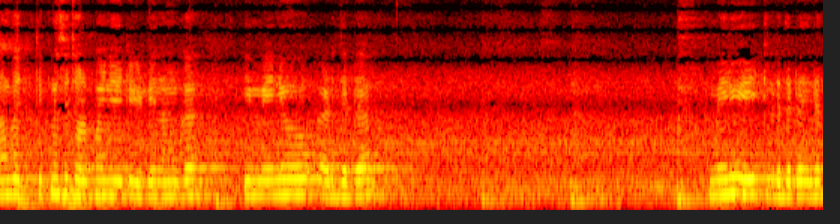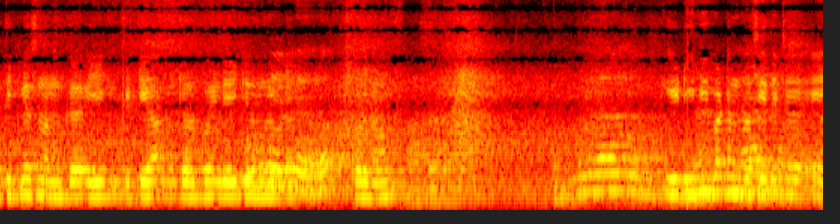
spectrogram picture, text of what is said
നമുക്ക് തിക്നെസ് ട്വൽവ് പോയിന്റ് എയ്റ്റ് കിട്ടി. നമുക്ക് ഈ മെനു എടുത്തിട്ട് മെനു എയ്റ്റ് എടുത്തിട്ട് ഇതിന്റെ തിക്നെസ് നമുക്ക് ഈ കിട്ടിയ ട്വൽവ് പോയിന്റ് എയ്റ്റ് നമ്മളിവിടെ കൊടുക്കണം. ഈ ഡി ബി ബട്ടൺ പ്രസ് ചെയ്തിട്ട് ഈ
